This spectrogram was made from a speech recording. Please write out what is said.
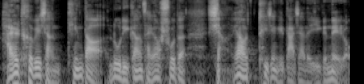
还是特别想听到陆离刚才要说的，想要推荐给大家的一个内容。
